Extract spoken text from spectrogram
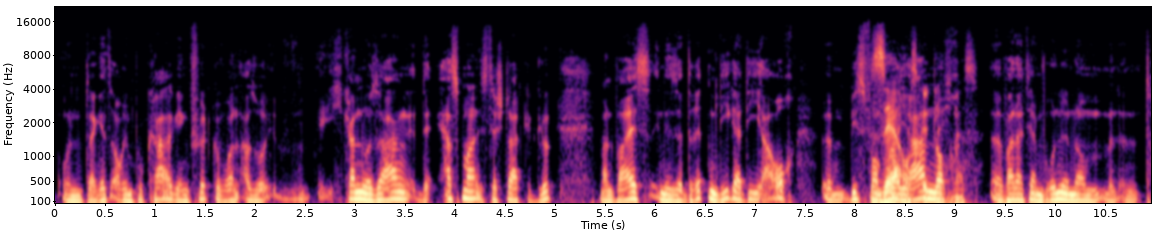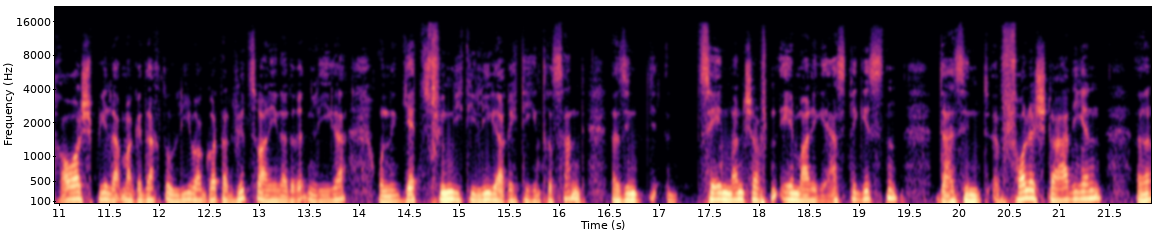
und da jetzt auch im Pokal gegen Fürth gewonnen. Also ich kann nur sagen, erstmal ist der Start geglückt. Man weiß, in dieser dritten Liga, die ja auch äh, bis vor ein Sehr paar Jahren noch, äh, war das ja im Grunde genommen ein Trauerspiel, da hat man gedacht, oh lieber Gott, was willst du eigentlich in der dritten Liga? Und jetzt finde ich die Liga richtig interessant. Da sind zehn Mannschaften ehemalige Erstligisten. Da sind äh, volle Stadien. Äh,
